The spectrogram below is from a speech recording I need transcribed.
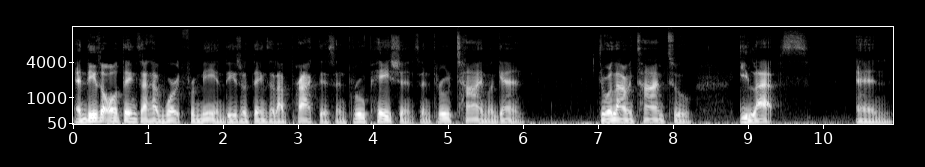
And these are all things that have worked for me, and these are things that I've practiced, and through patience and through time again, through allowing time to elapse and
